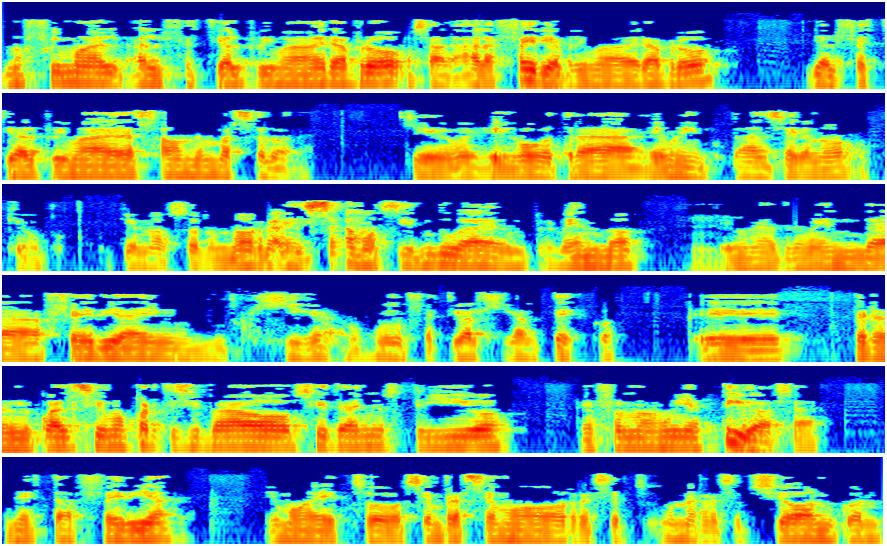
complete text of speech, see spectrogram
nos fuimos al, al Festival Primavera Pro, o sea, a la Feria Primavera Pro, y al Festival Primavera Sound en Barcelona, que es otra, es una instancia que, no, que, nosotros no organizamos sin duda, es un tremendo, es una tremenda feria y un, un festival gigantesco, eh, pero en el cual sí hemos participado siete años seguidos en forma muy activa, o sea, en esta feria hemos hecho, siempre hacemos una recepción con,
